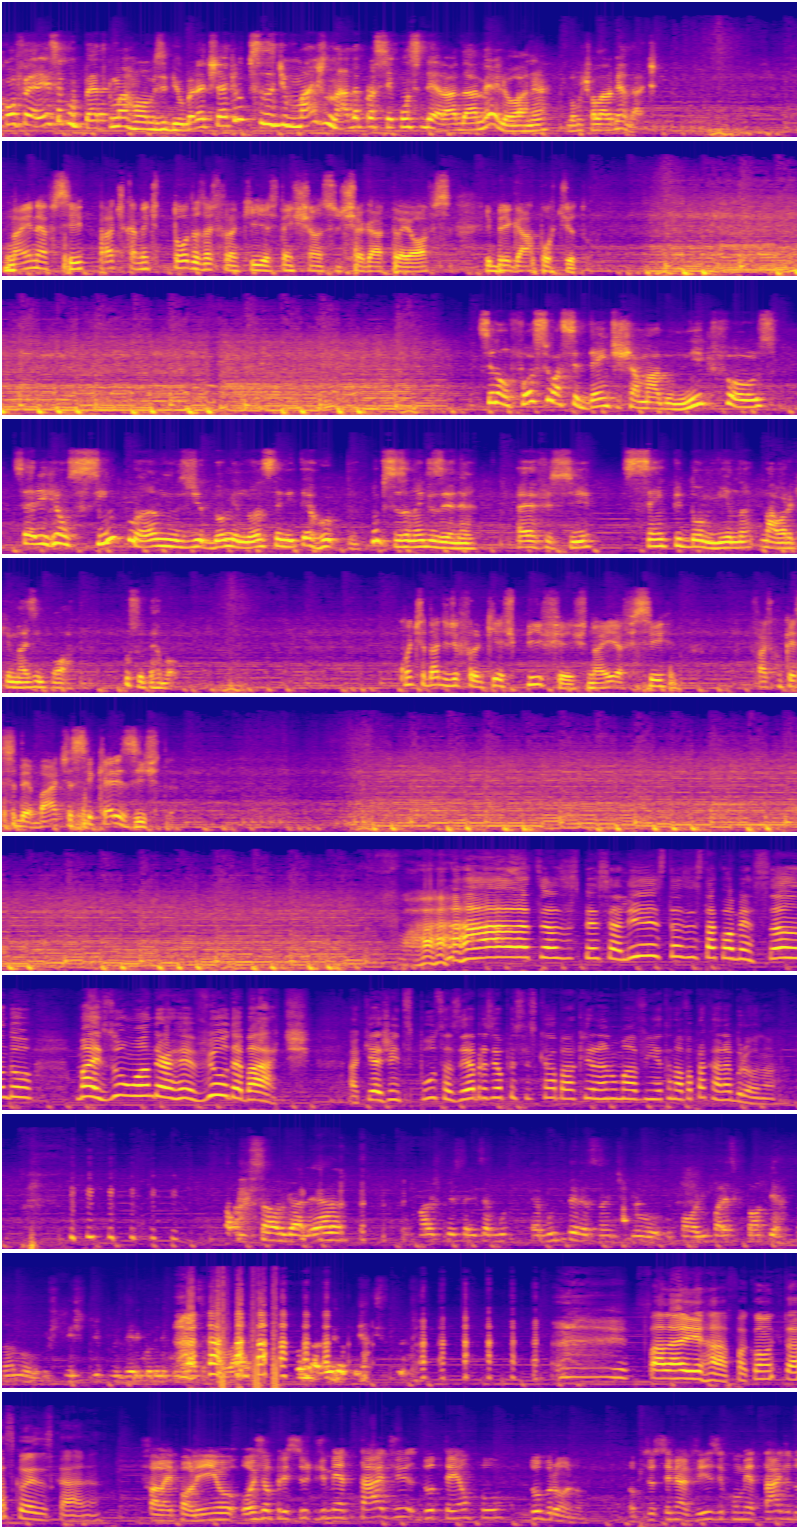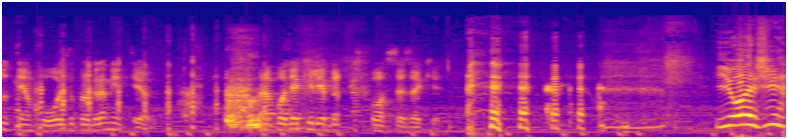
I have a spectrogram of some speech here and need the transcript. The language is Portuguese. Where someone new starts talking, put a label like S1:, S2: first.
S1: Uma conferência com Patrick Mahomes e Bill Belichick não precisa de mais nada para ser considerada a melhor, né? Vamos falar a verdade.
S2: Na NFC, praticamente todas as franquias têm chance de chegar a playoffs e brigar por título.
S1: Se não fosse o acidente chamado Nick Foles, seriam cinco anos de dominância ininterrupta. Não precisa nem dizer, né? A FC sempre domina na hora que mais importa, o Super Bowl.
S2: Quantidade de franquias pífias na AFC faz com que esse debate sequer exista.
S3: Fala, seus especialistas! Está começando mais um Under Review Debate. Aqui a gente expulsa zebras e eu preciso acabar criando uma vinheta nova pra cá, né, Bruno?
S4: Salve, salve, galera. Para especialista é muito, é muito interessante que o, o Paulinho parece que estão apertando os testículos dele quando ele começa a falar. Toda vez eu penso.
S3: Fala aí, Rafa, como que tá as coisas, cara?
S5: Fala aí, Paulinho. Hoje eu preciso de metade do tempo do Bruno. Eu preciso que você me avise com metade do tempo hoje, o programa inteiro. Pra poder equilibrar as forças aqui.
S3: E hoje,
